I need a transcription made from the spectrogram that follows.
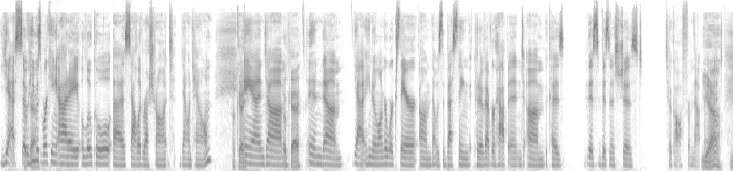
Yes. So Okay. he was working at a local uh, salad restaurant downtown. Okay. And um, Okay. and um, yeah, he no longer works there. Um, that was the best thing that could have ever happened um, because this business just took off from that. Moment. Yeah.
